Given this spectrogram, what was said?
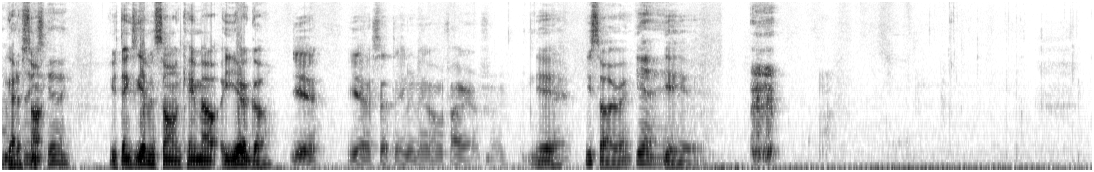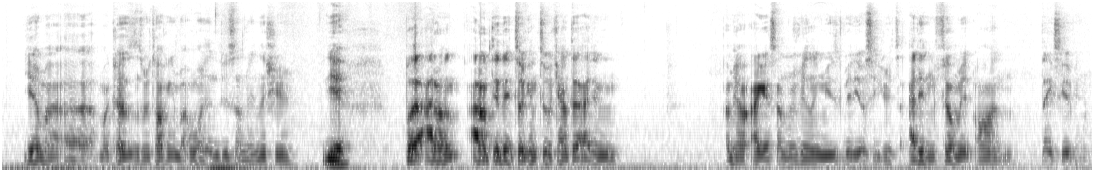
You got a Happy song? Your Thanksgiving song came out a year ago. Yeah, yeah. I set the internet on fire for. Yeah. Yeah. You saw it, right? Yeah, Yeah, yeah. yeah. Yeah, my uh my cousins were talking about wanting to do something this year, Yeah. but I don't I don't think they took into account that I didn't. I mean, I, I guess I'm revealing music video secrets. I didn't film it on Thanksgiving.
